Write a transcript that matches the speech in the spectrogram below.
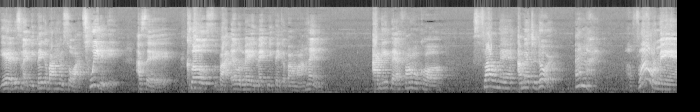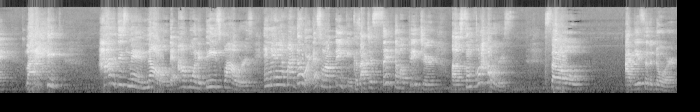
yeah, this made me think about him. So I tweeted it. I said, close by Ella Mai make me think about my honey. I get that phone call. Flower man, I'm at your door. I'm like, a flower man? Like, how did this man know that I wanted these flowers and they're at my door. That's what I'm thinking because I just sent him a picture of some flowers. So I get to the door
